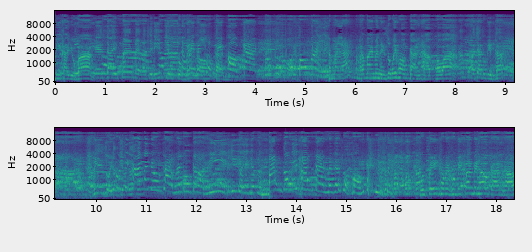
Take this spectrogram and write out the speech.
มีใครอยู่บ้างเหตุใดแป้งแต่ละชนิดจึงสุกไม่พร้อมกันพร้อมกันเข้าใหม่เลยทำไมนะทำไมมันถึงสุกไม่พร้อมกันครับ เพราะว่าครับอาจารย์หนุ่มบิมครับไม่ใช่สวยอย่างเดียวนะอะมาดูก่อนมาดูก่อนนี่ที่สวยอย่างเดียวอื่นปั้นก็ไม่เท่ากันมันจะสุกพร้อมกัน คุณปิ๊กทำไมคุณปิ๊กปั้นไม่เท่ากันครับ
